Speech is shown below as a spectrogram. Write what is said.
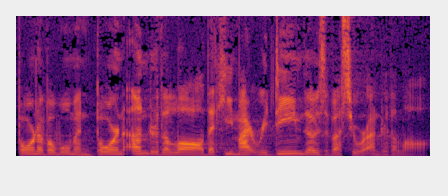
born of a woman, born under the law, that he might redeem those of us who were under the law.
